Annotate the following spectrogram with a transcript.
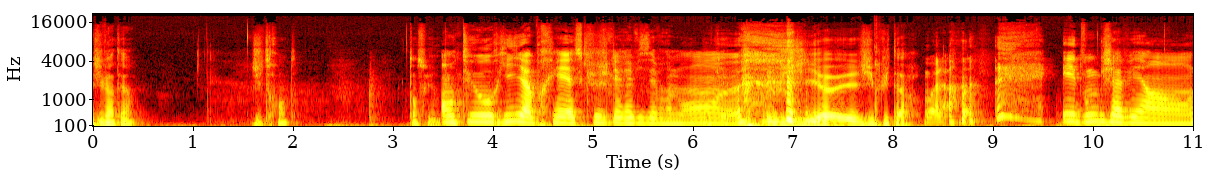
J21 J30 T'en souviens En théorie, après, est-ce que je l'ai révisé vraiment Ok. euh. Et euh, et J plus tard. Voilà. Et donc, j'avais un...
